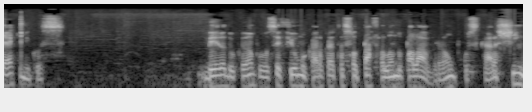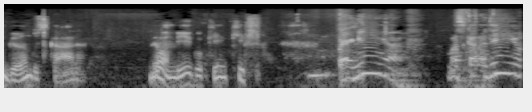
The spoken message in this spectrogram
técnicos beira do campo, você filma o cara, o cara tá, só tá falando palavrão, os caras xingando os caras. Meu amigo, que, que. Perninha! Mascaradinho!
